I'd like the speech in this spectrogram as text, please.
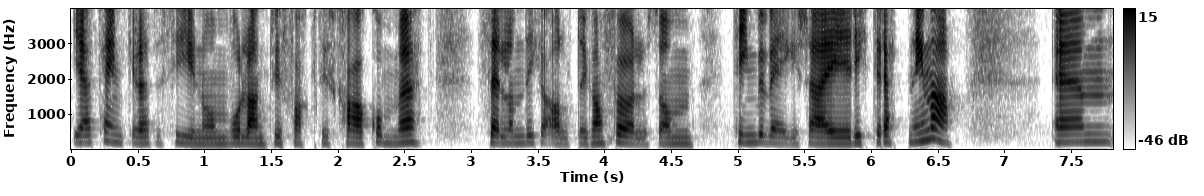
jeg tenker dette sier noe om hvor langt vi faktisk har kommet, selv om det ikke alltid kan føles som ting beveger seg i riktig retning. da. Um,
